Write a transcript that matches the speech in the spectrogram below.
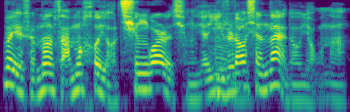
为什么咱们会有清官的情节，一直到现在都有呢？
